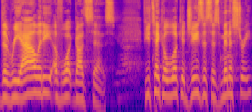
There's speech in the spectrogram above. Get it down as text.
the reality of what God says. If you take a look at Jesus' ministry,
